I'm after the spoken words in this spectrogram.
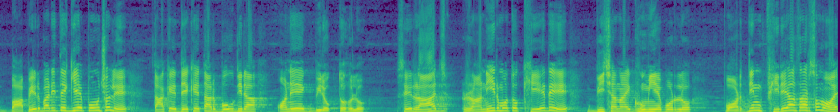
বাপের বাড়িতে গিয়ে পৌঁছলে তাকে দেখে তার বৌদিরা অনেক বিরক্ত হলো। সে রাজ রানীর মতো খেয়ে দিয়ে বিছানায় ঘুমিয়ে পড়ল। পরদিন ফিরে আসার সময়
